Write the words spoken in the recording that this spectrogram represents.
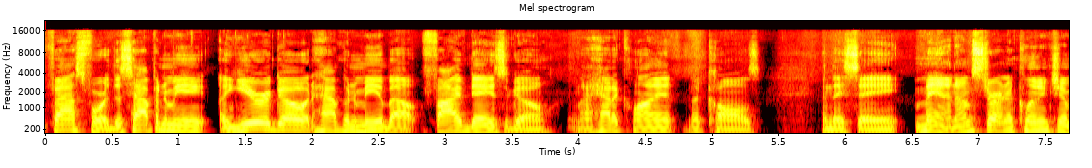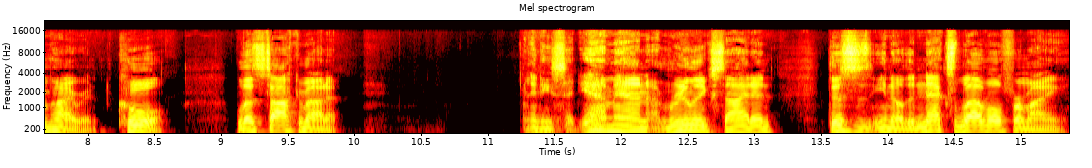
fast forward. This happened to me a year ago. It happened to me about five days ago. And I had a client that calls and they say, Man, I'm starting a clinic gym hybrid. Cool. Let's talk about it. And he said, Yeah, man, I'm really excited. This is, you know, the next level for my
